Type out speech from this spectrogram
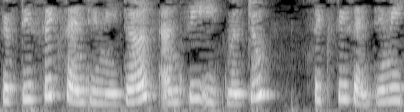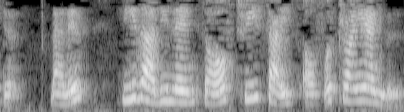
56 centimeters and C equal to 60 centimeters. That is, these are the lengths of three sides of a triangle.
